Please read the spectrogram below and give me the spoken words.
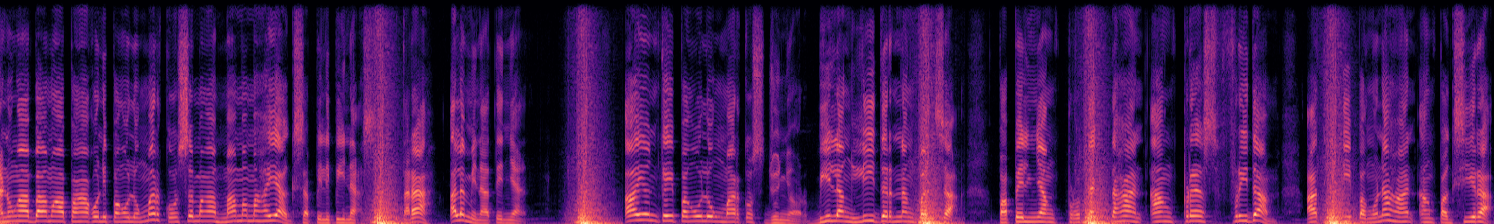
Ano nga ba mga pangako ni Pangulong Marcos sa mga mamamahayag sa Pilipinas? Tara, alamin natin yan. Ayon kay Pangulong Marcos Jr., bilang leader ng bansa, papel niyang protektahan ang press freedom at hindi pangunahan ang pagsira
